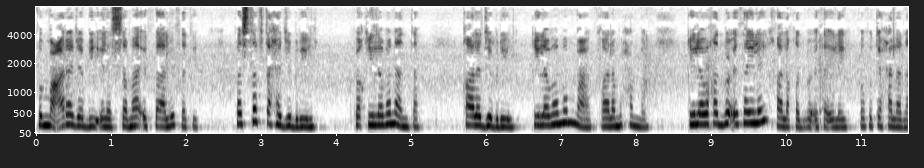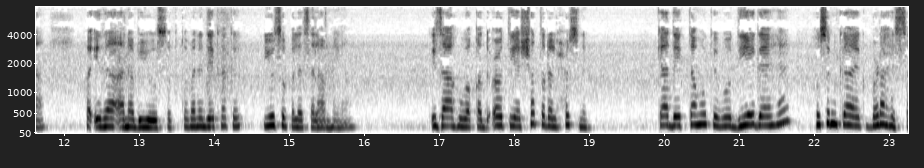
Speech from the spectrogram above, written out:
تم مارا جبی السما اقالفتی فاستفتح جبریل، فقیل من انت؟ قال جبریل، قیل ومن قال محمد۔ قیل وقت بعث الی، قال قد بعث الی، ففتح لنا۔ فاذا انا بيوسف تو میں نے دیکھا کہ یوسف علیہ السلام ہے یہاں۔ اذا هو قد اعطي شطر الحسن۔ کیا دیکھتا ہوں کہ وہ دیے گئے ہیں؟ حسن کا ایک بڑا حصہ۔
